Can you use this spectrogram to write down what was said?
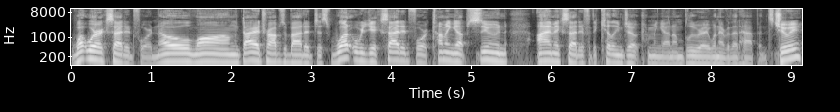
what we're excited for. No long diatribes about it. Just what are we excited for coming up soon. I'm excited for the Killing Joke coming out on Blu-ray whenever that happens. Chewy,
